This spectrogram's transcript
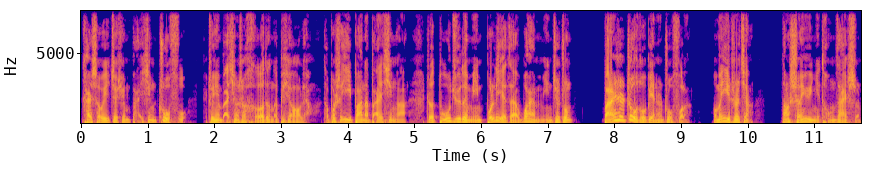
开始为这群百姓祝福。这群百姓是何等的漂亮！他不是一般的百姓啊！这独居的民不列在万民之中，本来是咒诅，变成祝福了。我们一直讲，当神与你同在时，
